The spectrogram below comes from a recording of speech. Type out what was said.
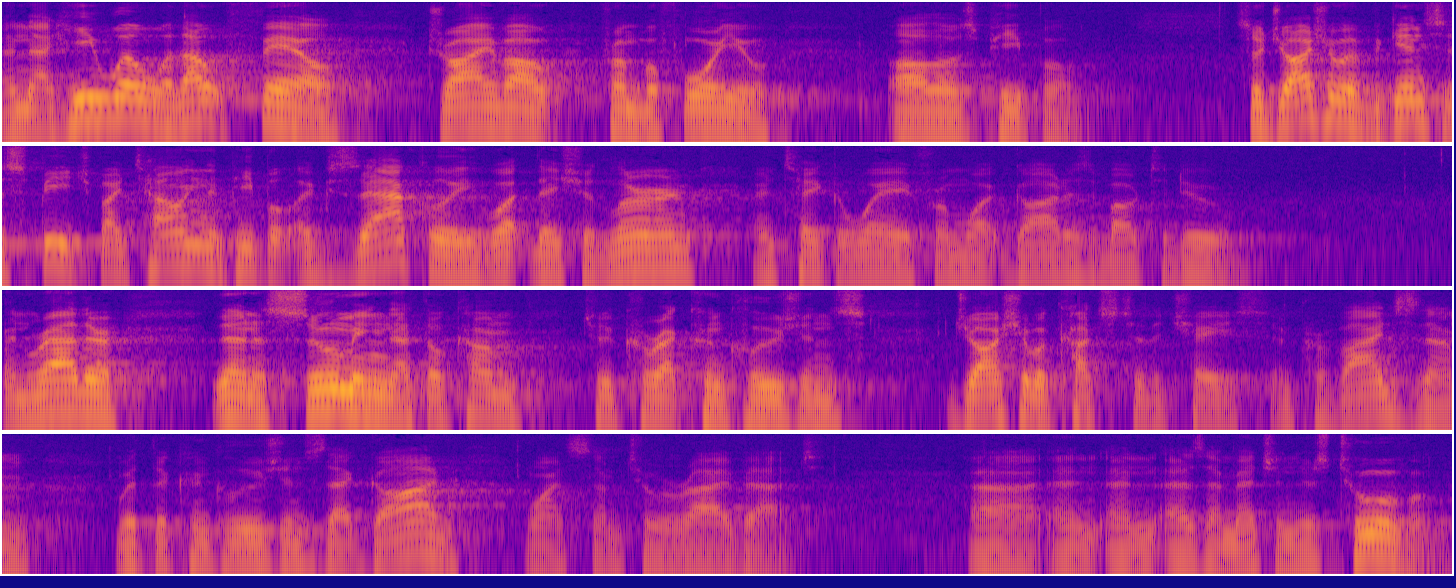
and that he will, without fail, drive out from before you all those people. So Joshua begins his speech by telling the people exactly what they should learn and take away from what God is about to do. And rather than assuming that they'll come to correct conclusions, Joshua cuts to the chase and provides them with the conclusions that God wants them to arrive at. Uh, and, and as I mentioned, there's two of them.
